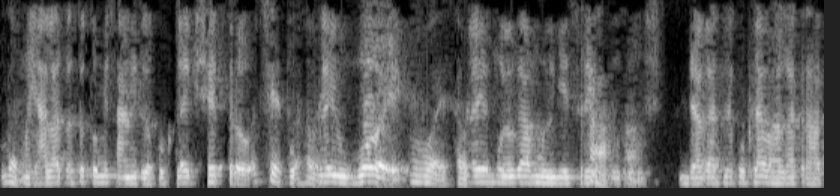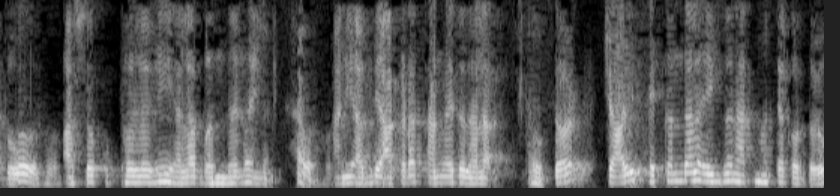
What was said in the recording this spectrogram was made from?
मग याला जसं तुम्ही सांगितलं कुठलंही क्षेत्र क्षेत्र, हो. कुठलंही वय हो कुठलाही मुलगा मुलगी स्त्री हा, पुरुष जगातल्या कुठल्या भागात राहतो हो हो. असं कुठलंही ह्याला बंधन नाही. हो आणि अगदी आकडाच सांगायचं झाला तर चाळीस सेकंदाला एक जण आत्महत्या करतोय.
